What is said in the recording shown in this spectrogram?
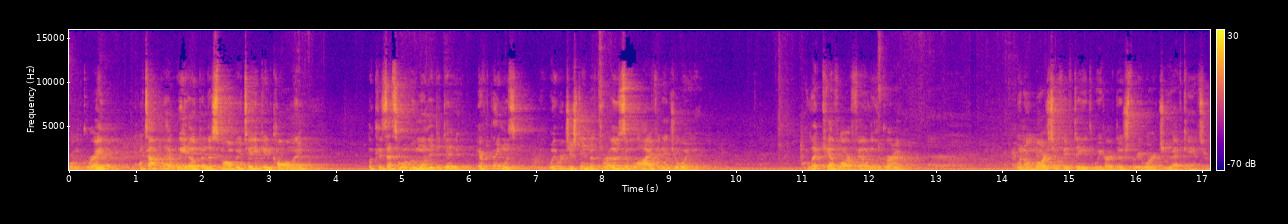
going great. On top of that, we had opened a small boutique in Cullman because that's what we wanted to do. Everything was, we were just in the throes of life and enjoying it. All that Kevlar fell to the ground. When on March the 15th, we heard those three words, you have cancer.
